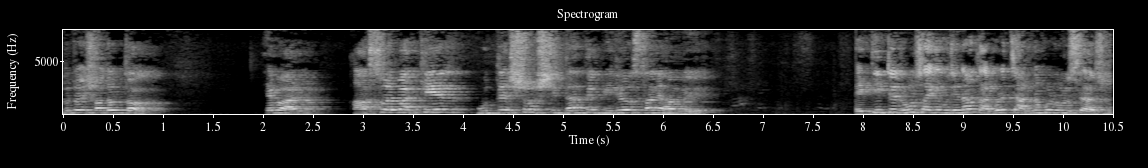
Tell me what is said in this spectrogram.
দুটোই সদর্থক। এবার আশ্রয় বাক্যের উদ্দেশ্য সিদ্ধান্তের বিধেয় স্থানে হবে। এই তিনটে রুলস আগে বুঝে নাও, তারপরে চার নম্বর রুলসে আসব।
